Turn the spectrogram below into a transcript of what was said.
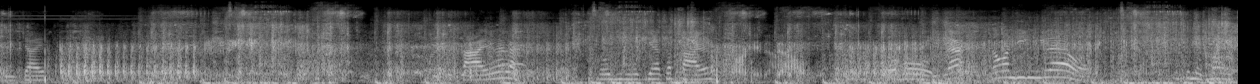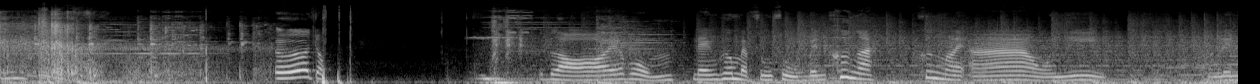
สนใจ ตายแล้วล่ะโดนยิงเมื่อกี้ก็ตายแล้วโอ้โหอีกแล้วน้องมันยิงอีกแล้วอะสนุกมากที่นี่เออจบเรียบร้อยครับผม แดงเพิ่มแบบสูงๆ เป็นครึ่งอะครึ่งมาเลยอ้าวไอ้นี่ มันเล่น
